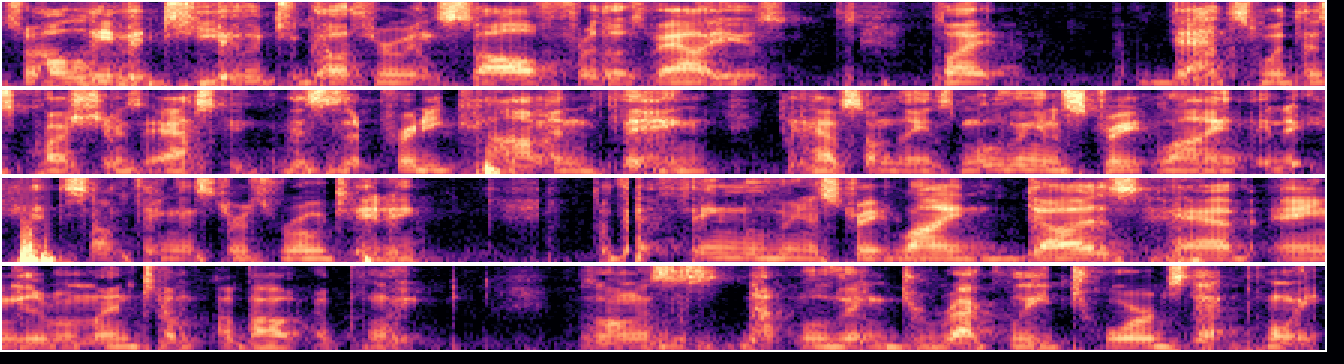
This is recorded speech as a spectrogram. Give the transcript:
So I'll leave it to you to go through and solve for those values, but that's what this question is asking. This is a pretty common thing to have something that's moving in a straight line and it hits something and starts rotating. But that thing moving in a straight line does have angular momentum about a point. As long as it's not moving directly towards that point,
